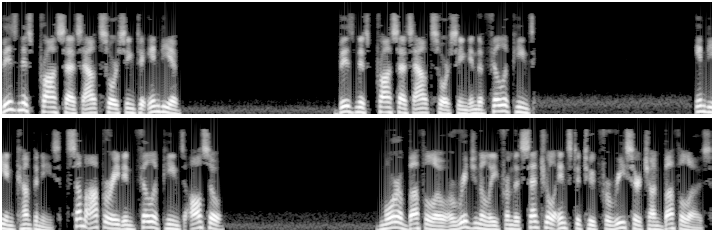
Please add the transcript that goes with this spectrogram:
Business process outsourcing to India Business process outsourcing in the Philippines Indian companies, some operate in Philippines also. Murrah buffalo originally from the Central Institute for Research on Buffaloes,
